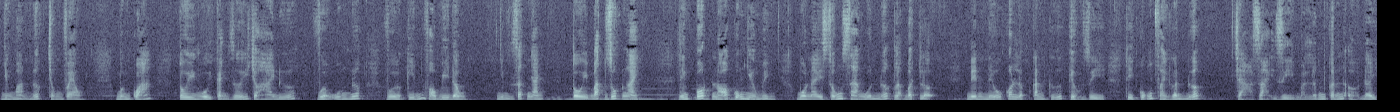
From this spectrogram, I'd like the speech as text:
nhưng mà nước trong veo. Mừng quá, tôi ngồi cảnh giới cho hai đứa, vừa uống nước, vừa kín vào bi đông. Nhưng rất nhanh, tôi bắt rút ngay. Lính pốt nó cũng như mình, mùa này sống xa nguồn nước là bất lợi. Nên nếu có lập căn cứ kiểu gì thì cũng phải gần nước. Chả dại gì mà lấn cấn ở đây,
